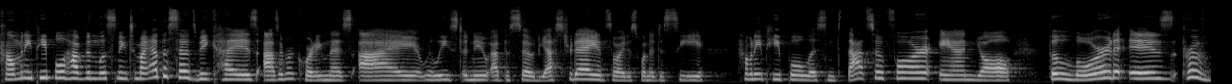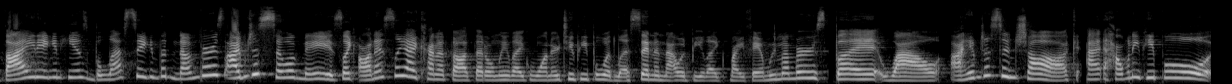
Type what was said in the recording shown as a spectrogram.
how many people have been listening to my episodes because as I'm recording this, I released a new episode yesterday, and so I just wanted to see how many people listened to that so far. And y'all, the Lord is providing and He is blessing the numbers. I'm just so amazed. Like, honestly, I kind of thought that only like one or two people would listen and that would be like my family members. But wow, I am just in shock at how many people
